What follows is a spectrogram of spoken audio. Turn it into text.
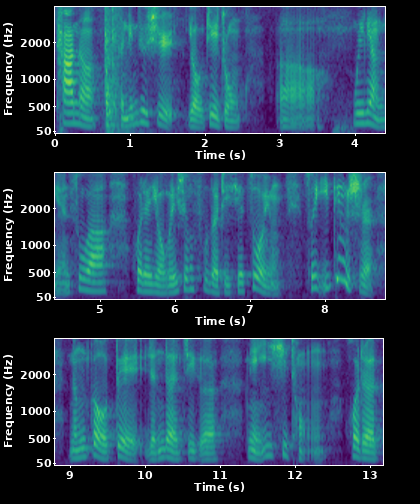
它呢肯定就是有这种呃微量元素啊，或者有维生素的这些作用，所以一定是能够对人的这个免疫系统或者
